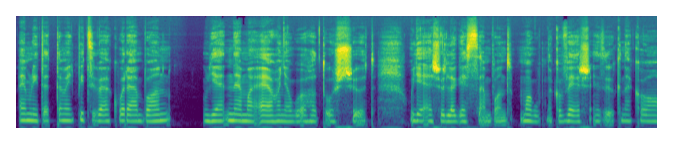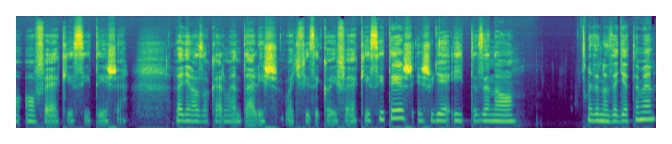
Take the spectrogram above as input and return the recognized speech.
említettem egy picivel korábban, ugye nem elhanyagolható, sőt, ugye elsődleges szempont maguknak a versenyzőknek a, a felkészítése. Legyen az akár mentális vagy fizikai felkészítés, és ugye itt ezen a ezen az egyetemen,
